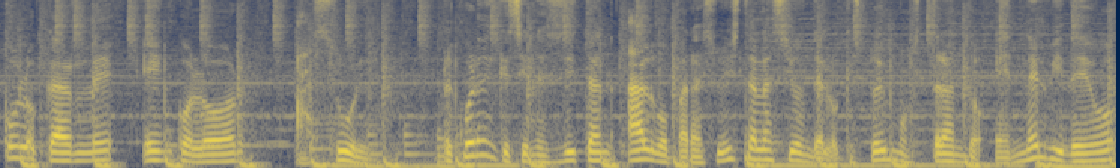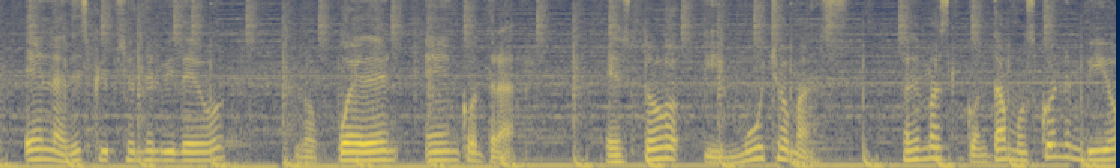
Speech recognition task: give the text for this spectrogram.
colocarle en color azul. Recuerden que si necesitan algo para su instalación de lo que estoy mostrando en el video, en la descripción del video lo pueden encontrar. Esto y mucho más. Además que contamos con envío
